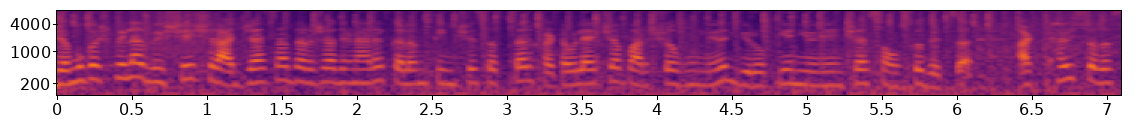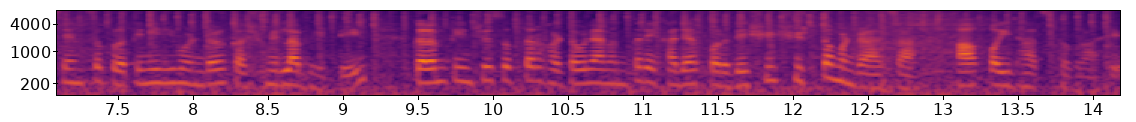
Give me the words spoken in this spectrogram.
जम्मू काश्मीरला विशेष राज्याचा दर्जा देणारं कलम तीनशे सत्तर हटवल्याच्या पार्श्वभूमीवर युरोपियन युनियनच्या संसदेचं अठ्ठावीस सदस्यांचं प्रतिनिधीमंडळ काश्मीरला भेट देईल. कलम तीनशे सत्तर हटवल्यानंतर एखाद्या परदेशी शिष्टमंडळाचा हा पहिलाच दौरा आहे.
